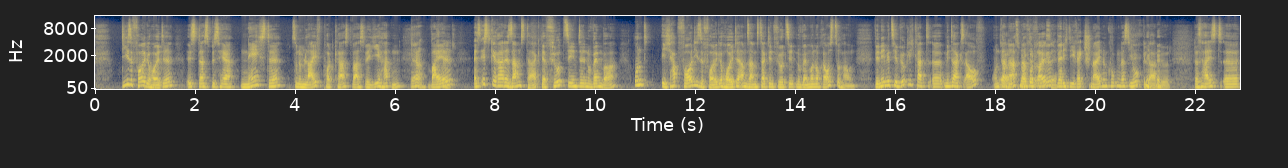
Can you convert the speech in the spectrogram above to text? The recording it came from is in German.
Diese Folge heute ist das bisher nächste zu einem Live-Podcast, was wir je hatten. Ja. Weil stimmt. es ist gerade Samstag, der 14. November und ich habe vor, diese Folge heute am Samstag, den 14. November, noch rauszuhauen. Wir nehmen jetzt hier wirklich gerade äh, mittags auf und ja, danach, nach der Folge, werde ich direkt schneiden und gucken, dass sie hochgeladen wird. Das heißt, äh,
